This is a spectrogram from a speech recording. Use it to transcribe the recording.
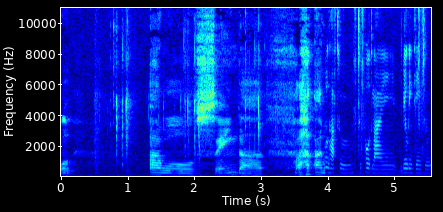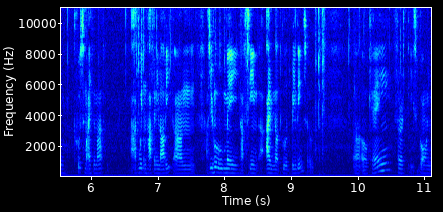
well I was saying that I, will have to, to put my building map I wouldn't have any lobby you may have seen I'm not good building so uh, okay first going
